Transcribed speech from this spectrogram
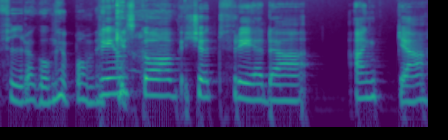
fyra gånger på en vecka. Renskav, köttfredag, anka.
